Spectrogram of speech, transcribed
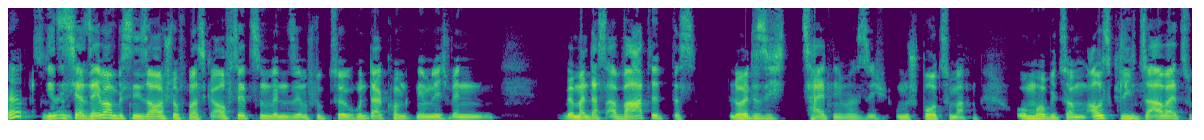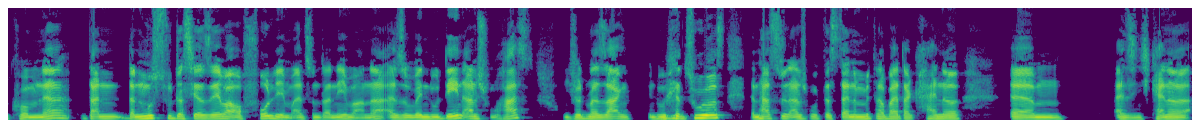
Ne? Das ist ja selber ein bisschen die Sauerstoffmaske aufsetzen, wenn sie im Flugzeug runterkommt, nämlich wenn, wenn man das erwartet, dass Leute sich Zeit nehmen, sich, um Sport zu machen, um Hobby zu haben, um ausgeglichen zur Arbeit zu kommen, ne, dann, dann musst du das ja selber auch vorleben als Unternehmer, ne? Also wenn du den Anspruch hast, und ich würde mal sagen, wenn du hier zuhörst, dann hast du den Anspruch, dass deine Mitarbeiter keine ähm, also nicht keine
